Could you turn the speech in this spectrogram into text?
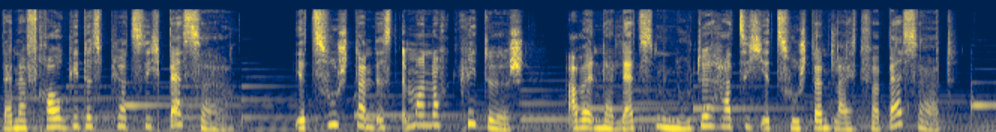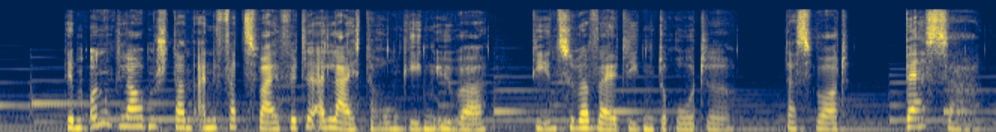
Deiner Frau geht es plötzlich besser. Ihr Zustand ist immer noch kritisch, aber in der letzten Minute hat sich ihr Zustand leicht verbessert. Dem Unglauben stand eine verzweifelte Erleichterung gegenüber, die ihn zu überwältigen drohte. Das Wort besser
